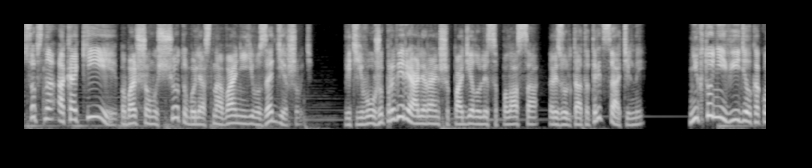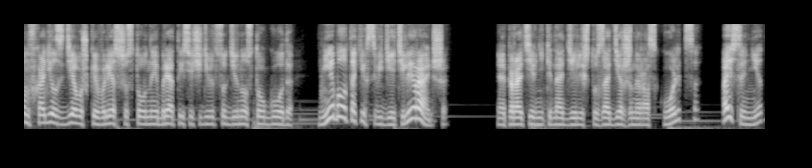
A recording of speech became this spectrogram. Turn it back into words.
Собственно, а какие, по большому счету, были основания его задерживать? Ведь его уже проверяли раньше по делу лесополоса, результат отрицательный. Никто не видел, как он входил с девушкой в лес 6 ноября 1990 года. Не было таких свидетелей раньше. Оперативники надеялись, что задержанный расколется. А если нет?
